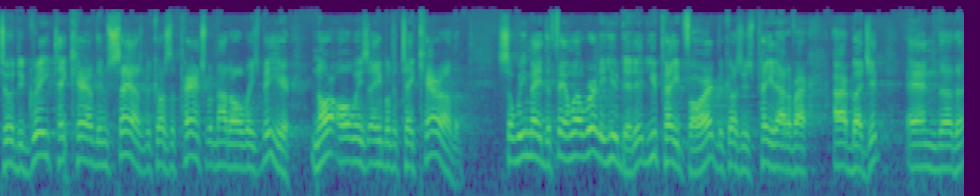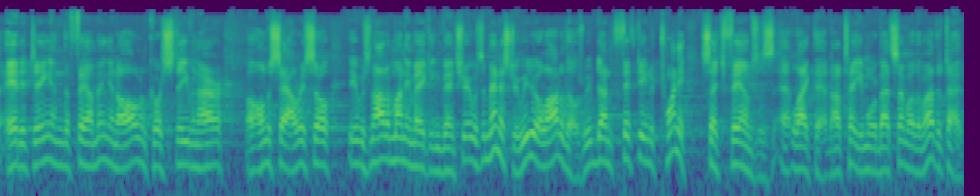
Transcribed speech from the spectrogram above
to a degree take care of themselves because the parents would not always be here nor always able to take care of them. So we made the film. Well really you did it. You paid for it because it was paid out of our, our budget and uh, the editing and the filming and all. And of course steve and i are on a salary. So it was not a money-making venture. It was a ministry. We do a lot of those. We've done 15 or 20 such films as, like that. And i'll tell you more about some of them other times.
